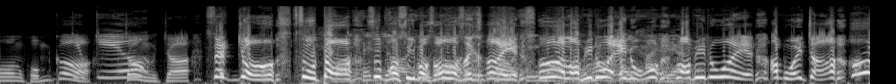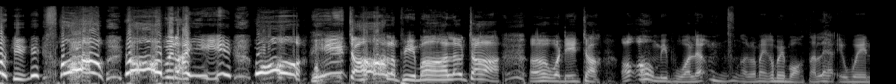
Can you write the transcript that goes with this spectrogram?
มองผมก็กิ้วกิ้วจ้องจะเสร็จหยอสู้ต่อสู้พอสีบอกสองใส่ไข่เออรอพี่ด้วยไอ้หนูรอพี่ด้วยเอาหมวยจ๋าเฮ้ยโอ้โอ้ไปไหนหีโอ้หีจ๋าแล้วพี่มาแล้วจ้าเออหวันดีจ้าอ๋ออ๋อมีผัวแล้วอืมแล้วแม่งก็ไม่บอกแต่แรกไอ้เวน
